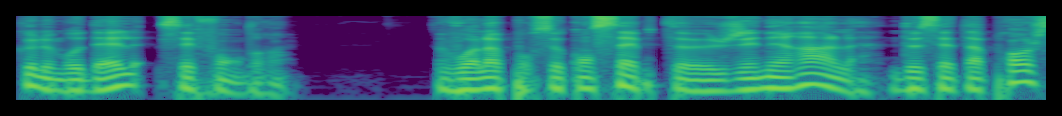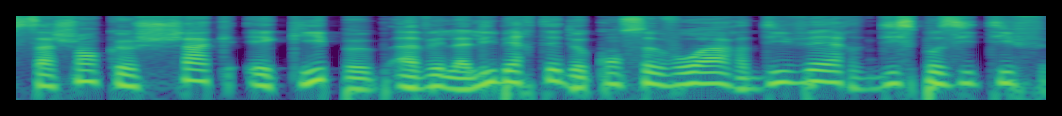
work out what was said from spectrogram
que le modèle s'effondre. Voilà pour ce concept général de cette approche, sachant que chaque équipe avait la liberté de concevoir divers dispositifs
